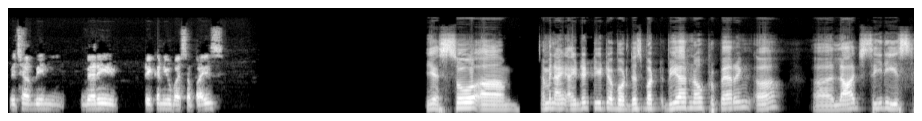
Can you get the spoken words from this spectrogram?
which have been very taken you by surprise? Yes. So um, I mean, I, I did tweet about this, but we are now preparing a, a large series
